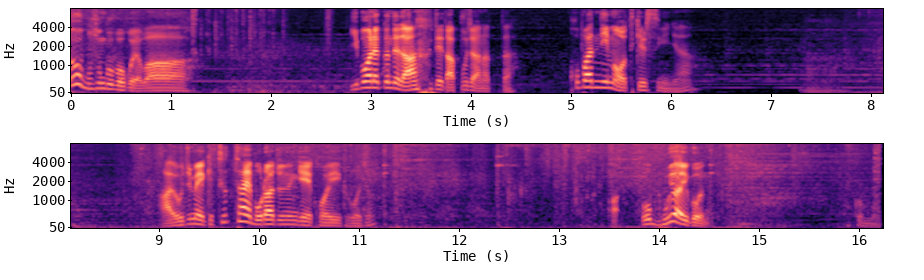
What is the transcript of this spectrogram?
또 무슨 구버고야? 와. 이번에 근데 나한테 나쁘지 않았다. 코바님은 어떻게 1승이냐? 아, 아 요즘에 이렇게 트타에 몰아주는 게 거의 그거죠? 아, 어 뭐야 이건? 잠깐만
